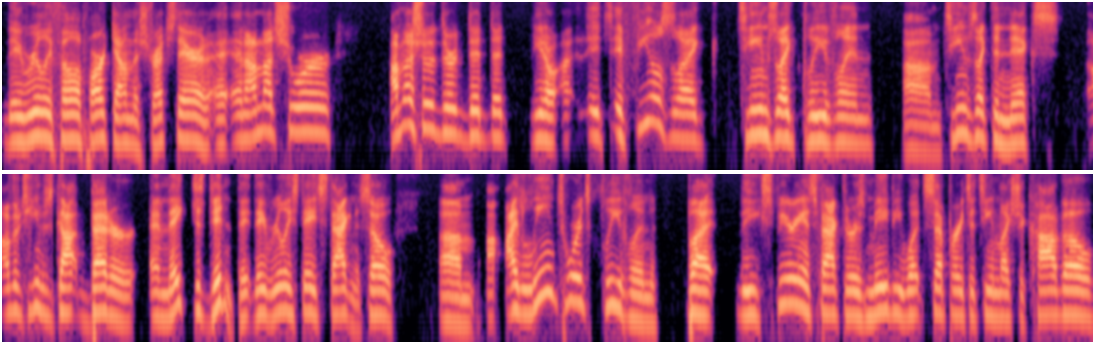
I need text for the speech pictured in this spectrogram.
they really fell apart down the stretch there, and, and I'm not sure. I'm not sure they're that that you know it it feels like teams like Cleveland, um, teams like the Knicks, other teams got better, and they just didn't. They they really stayed stagnant. So um, I, I lean towards Cleveland, but the experience factor is maybe what separates a team like Chicago.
